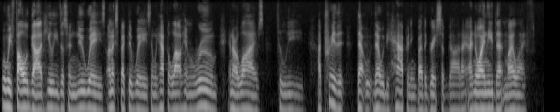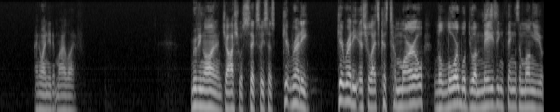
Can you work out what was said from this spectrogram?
When we follow God, He leads us in new ways, unexpected ways, and we have to allow Him room in our lives to lead. I pray that that, that would be happening by the grace of God. I, I know I need that in my life. I know I need it in my life. Moving on in Joshua 6, so he says, Get ready, Get ready, Israelites, because tomorrow the Lord will do amazing things among you.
